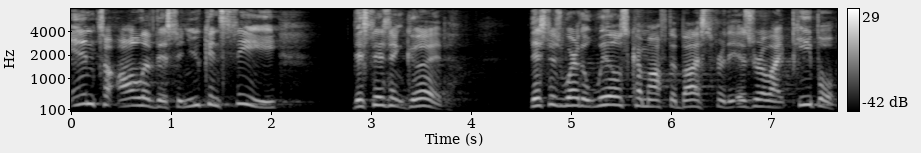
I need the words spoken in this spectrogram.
into all of this. And you can see this isn't good. This is where the wheels come off the bus for the Israelite people.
